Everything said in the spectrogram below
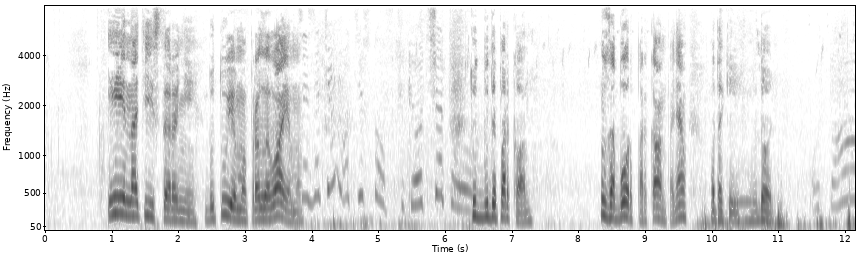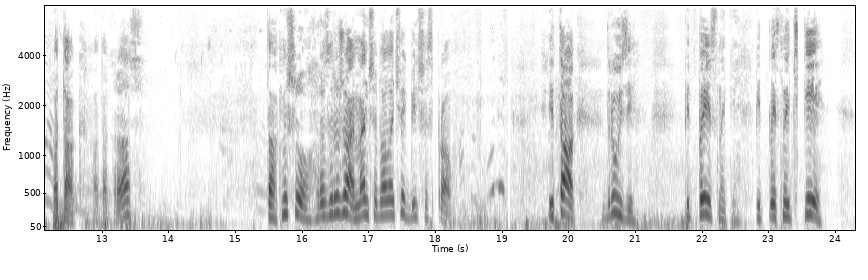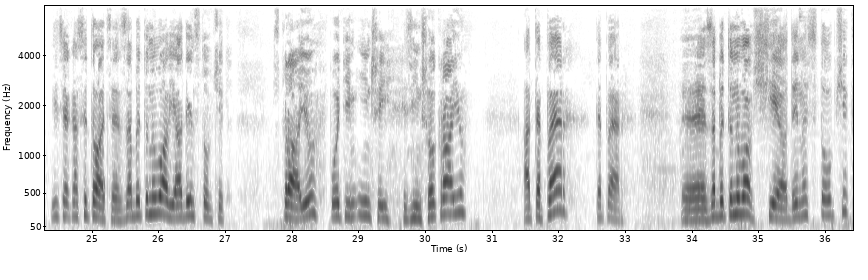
І на тій стороні бутуємо, проливаємо. Це зачем оці стовпчики? От що то? Тут буде паркан. Ну, забор, паркан, поняв? Отакий вдоль. Отак, отак, раз. Так, ну що, розгружаємо, менше балачок, більше справ. І так, друзі, підписники, підписнички. Дивіться, яка ситуація. Забетонував я один стовпчик з краю, потім інший з іншого краю. А тепер, тепер е, забетонував ще один ось стовпчик.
